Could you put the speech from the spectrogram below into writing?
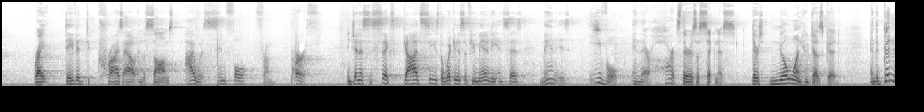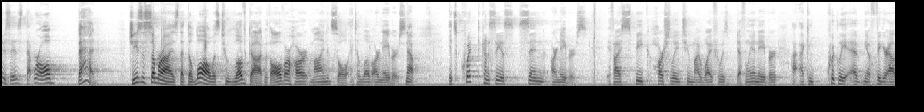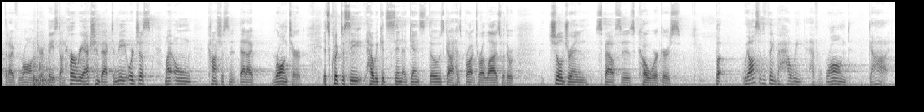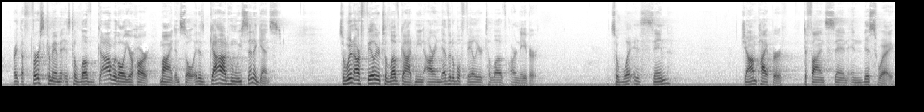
right? David cries out in the Psalms, I was sinful from birth. In Genesis 6, God sees the wickedness of humanity and says, Man is evil in their hearts. There is a sickness. There's no one who does good. And the good news is that we're all bad. Jesus summarized that the law was to love God with all of our heart, mind, and soul, and to love our neighbors. Now, it's quick to kind of see us sin our neighbors if I speak harshly to my wife, who is definitely a neighbor, I, I, can quickly uh, you know, figure out that I've wronged her based on her reaction back to me or just my own consciousness that I've wronged her. It's quick to see how we could sin against those God has brought into our lives, whether children, spouses, co workers. But we also have to think about how we have wronged God. Right? The first commandment is to love God with all your heart, mind, and soul. It is God whom we sin against. So, wouldn't our failure to love God mean our inevitable failure to love our neighbor? So, what is sin? John Piper defines sin in this way.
